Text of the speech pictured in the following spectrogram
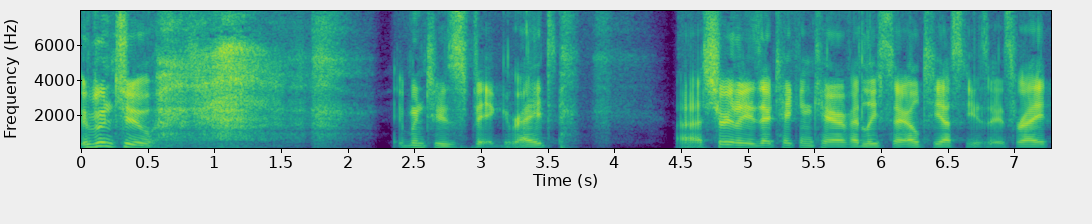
Ubuntu. Ubuntu is big, right? Uh, surely they're taking care of at least their LTS users, right?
